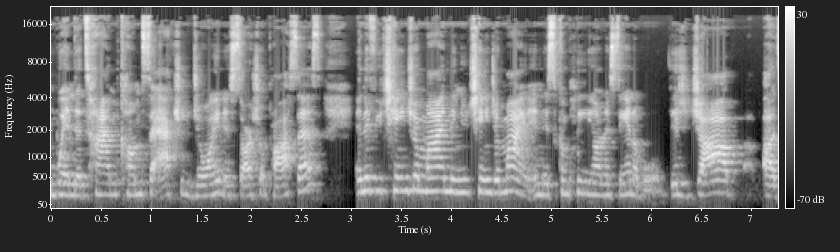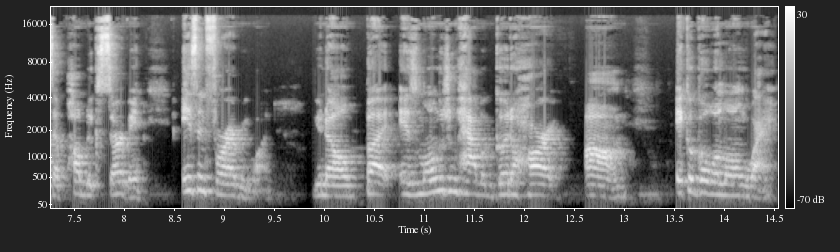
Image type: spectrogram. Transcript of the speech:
when the time comes to actually join and start your process. And if you change your mind, then you change your mind, and it's completely understandable. This job as a public servant isn't for everyone, you know. But as long as you have a good heart, um, it could go a long way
